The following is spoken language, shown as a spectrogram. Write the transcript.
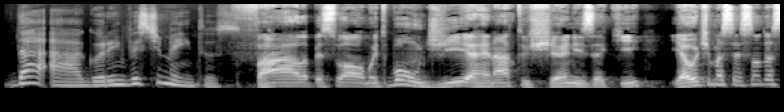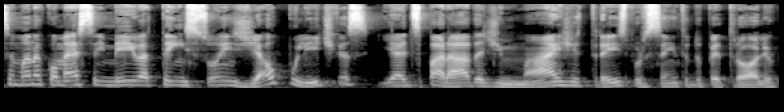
da Ágora Investimentos. Fala pessoal, muito bom dia. Renato Chanes aqui. E a última sessão da semana começa em meio a tensões geopolíticas e a disparada de mais de 3% do petróleo,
